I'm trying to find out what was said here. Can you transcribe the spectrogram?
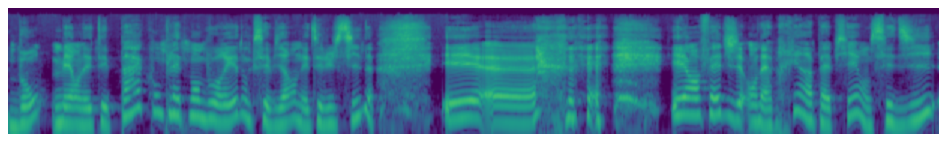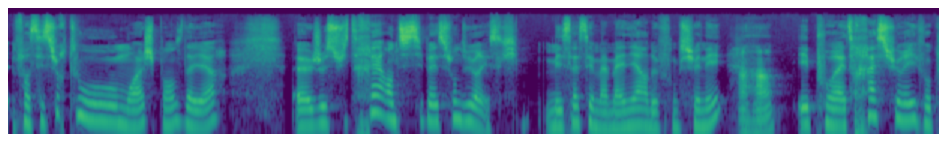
bon, mais on n'était pas complètement bourré, donc c'est bien, on était lucide. Et euh, et en fait, on a pris un papier, on s'est dit, enfin c'est surtout moi, je pense d'ailleurs. Je suis très anticipation du risque. Mais ça, c'est ma manière de fonctionner. Uh-huh. Et pour être rassurée, il faut que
